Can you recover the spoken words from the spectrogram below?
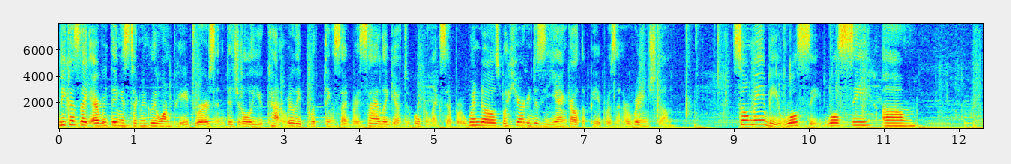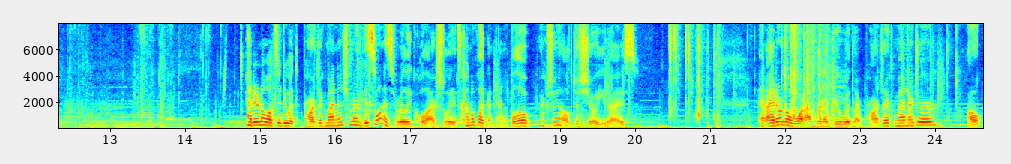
Because like everything is technically one page whereas in digital you can't really put things side by side. Like you have to open like separate windows. But here I can just yank out the papers and arrange them. So maybe we'll see. We'll see. Um, I don't know what to do with project management. This one is really cool actually. It's kind of like an envelope. Actually I'll just show you guys. And I don't know what I'm gonna do with my project manager. I'll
